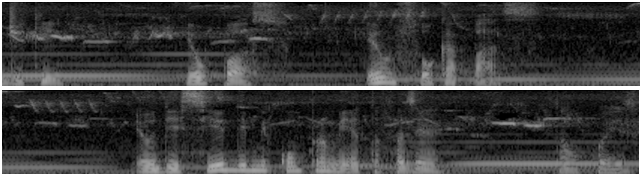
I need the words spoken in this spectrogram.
de que eu posso, eu sou capaz. Eu decido e me comprometo a fazer tal coisa.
